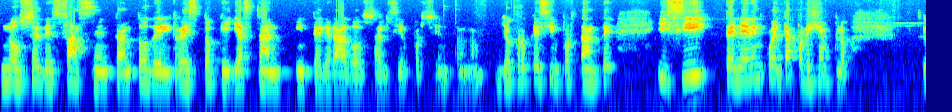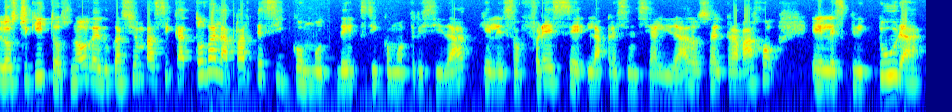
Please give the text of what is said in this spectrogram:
no se desfacen tanto del resto que ya están integrados al 100%, ¿no? Yo creo que es importante y sí tener en cuenta, por ejemplo, los chiquitos, ¿no? De educación básica, toda la parte de psicomotricidad que les ofrece la presencialidad, o sea, el trabajo, la escritura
